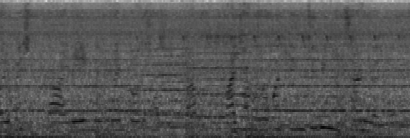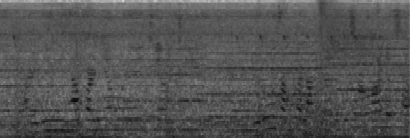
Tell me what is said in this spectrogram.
वळप्या शिकता आणि एक माझी भयण तोरशा शिकता. माझ्या बरोबर तेंचे बी नुकसाण जालें आणि ह्या पाणयामुळे रोज आमकां लागणार जें सामान आसा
